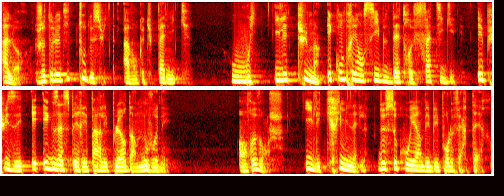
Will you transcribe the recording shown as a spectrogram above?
Alors, je te le dis tout de suite, avant que tu paniques, oui, il est humain et compréhensible d'être fatigué, épuisé et exaspéré par les pleurs d'un nouveau-né. En revanche, il est criminel de secouer un bébé pour le faire taire.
